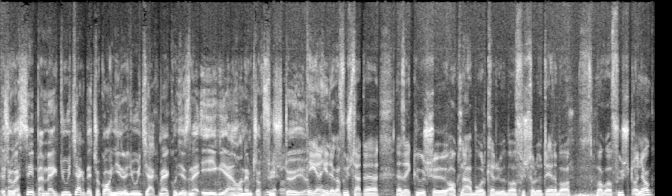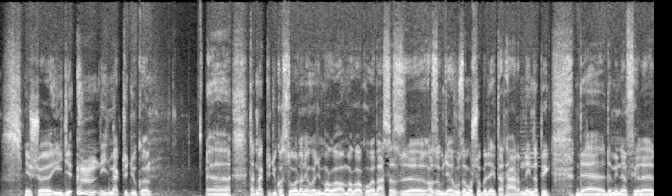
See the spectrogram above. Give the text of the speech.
És akkor ezt szépen meggyújtják, de csak annyira gyújtják meg, hogy ez ne égjen, hanem csak füstöljön. Igen, hideg a füst, tehát ez egy külső aknából kerül be a füstölőtérbe maga a füstanyag, és így, így meg tudjuk Tehát meg tudjuk azt oldani, hogy maga, maga a kolbász az, az ugye húzamosabb ideig, tehát három-négy napig, de, de mindenféle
